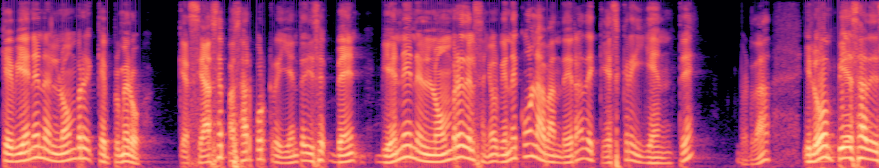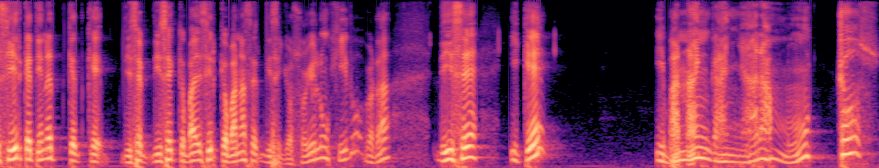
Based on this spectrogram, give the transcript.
que viene en el nombre, que primero, que se hace pasar por creyente, dice, ven, viene en el nombre del Señor, viene con la bandera de que es creyente, ¿verdad? Y luego empieza a decir que tiene, que, dice, dice que va a decir que van a ser, dice, yo soy el ungido, ¿verdad? Dice, ¿y qué? Y van a engañar a muchos.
